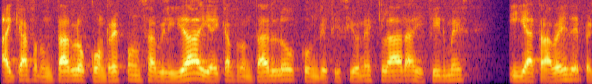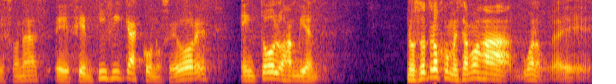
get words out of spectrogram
hay que afrontarlo con responsabilidad y hay que afrontarlo con decisiones claras y firmes y a través de personas eh, científicas, conocedores en todos los ambientes. Nosotros comenzamos a, bueno, eh,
